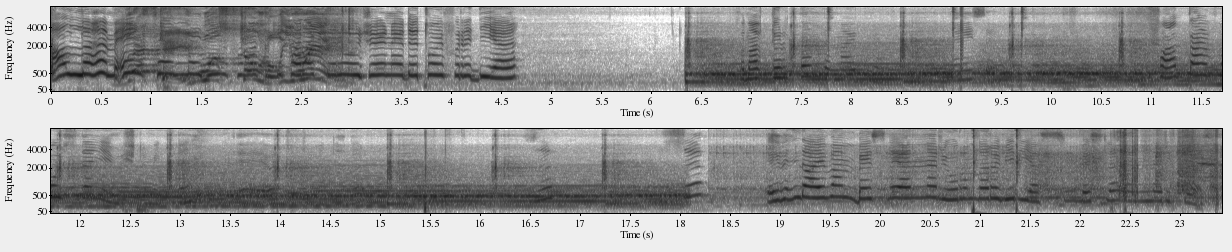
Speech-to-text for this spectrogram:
Allah'ım en sevmediğim totally karakteri Eugene de Toy Freddy ya. FNAF 4'ten de Nightmare. Neyse. Funtime Voice'den yemiştim ilk besleyenler yorumlara bir yazsın. Beslemeyenler iki yazsın.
